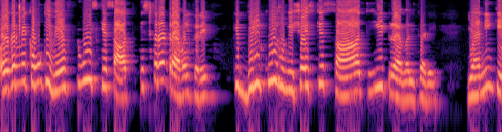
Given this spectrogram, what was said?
और अगर मैं कहूँ कि वेव टू इसके साथ इस तरह ट्रेवल करे कि बिल्कुल हमेशा इसके साथ ही ट्रेवल करे। यानी कि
